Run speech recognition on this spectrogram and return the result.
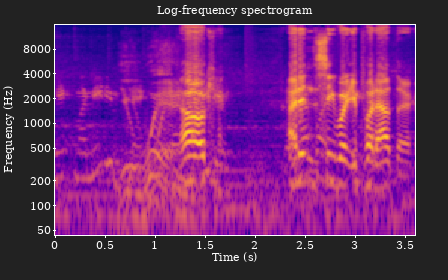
kicked my medium. You win. Oh, okay. I didn't see what you put out there.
